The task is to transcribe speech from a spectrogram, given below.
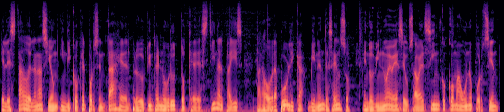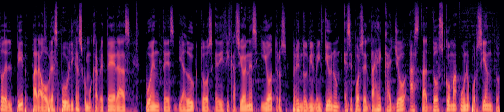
el Estado de la Nación indicó que el porcentaje del Producto Interno Bruto que destina el país para obra pública viene en descenso. En 2009 se usaba el 5,1% del PIB para obras públicas como carreteras, puentes, viaductos, edificaciones y otros, pero en 2021 ese porcentaje cayó hasta 2,1%,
